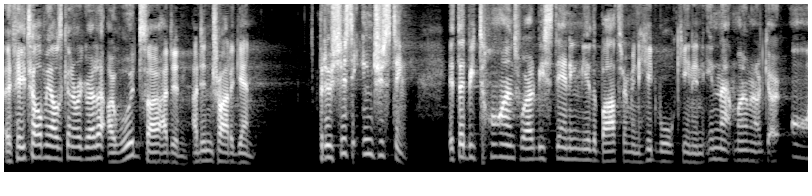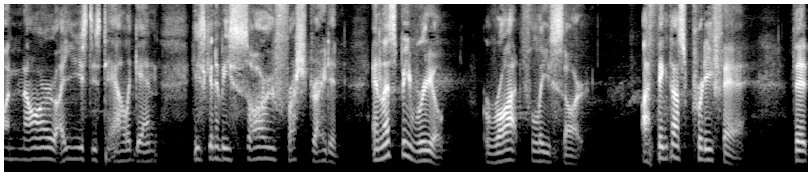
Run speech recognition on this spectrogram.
If he told me I was going to regret it, I would, so I didn't. I didn't try it again. But it was just interesting. If there'd be times where I'd be standing near the bathroom and he'd walk in, and in that moment I'd go, Oh no, I used his towel again he's going to be so frustrated. And let's be real, rightfully so. I think that's pretty fair. That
